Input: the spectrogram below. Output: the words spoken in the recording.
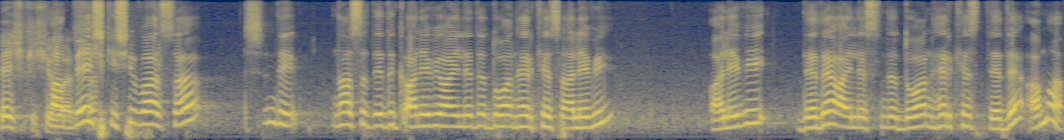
Beş kişi Ha, varsa... beş kişi varsa şimdi nasıl dedik Alevi ailede doğan herkes Alevi. Alevi dede ailesinde doğan herkes dede ama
